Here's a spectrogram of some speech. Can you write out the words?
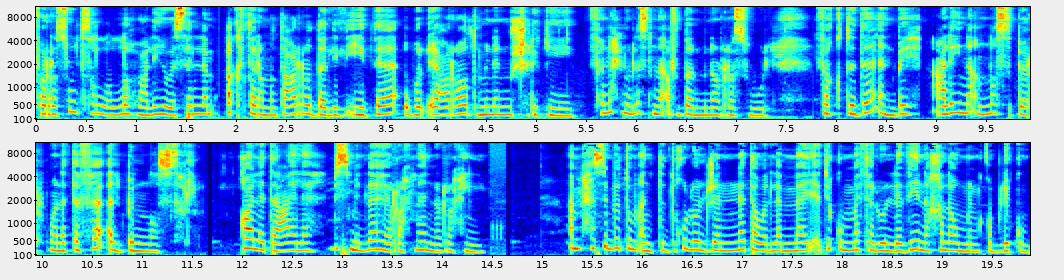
فالرسول صلى الله عليه وسلم أكثر من تعرض للإيذاء والإعراض من المشركين. فنحن لسنا أفضل من الرسول. فاقتداء به علينا أن نصبر ونتفاءل بالنصر. قال تعالى بسم الله الرحمن الرحيم أم حسبتم أن تدخلوا الجنة ولما يأتكم مثل الذين خلوا من قبلكم؟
